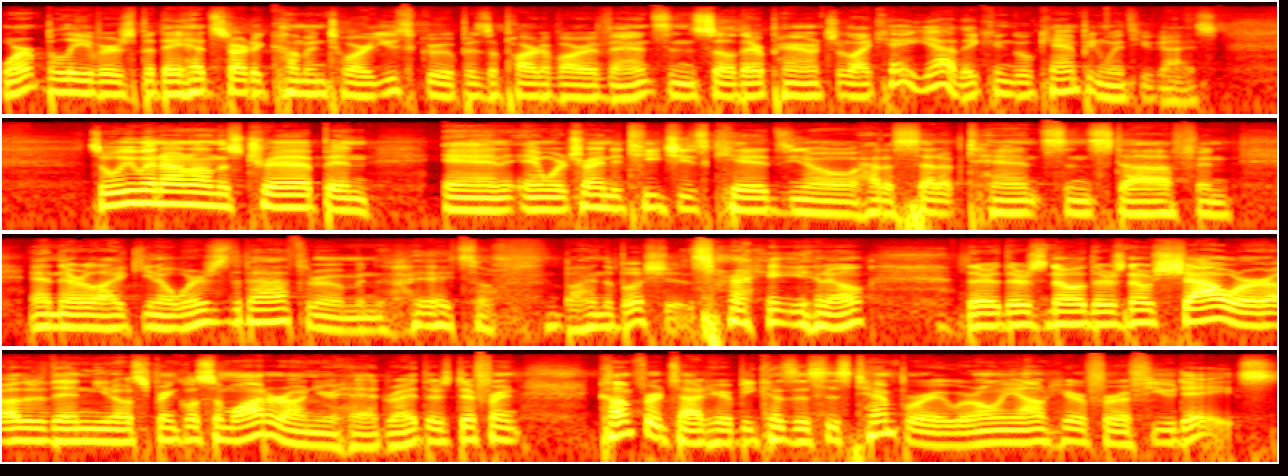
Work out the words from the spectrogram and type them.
weren't believers but they had started coming to our youth group as a part of our events. And so their parents were like hey yeah they can go camping with you guys so we went out on this trip and and and we're trying to teach these kids, you know, how to set up tents and stuff and and they're like, you know, where's the bathroom? And so behind the bushes, right? You know, there there's no there's no shower other than, you know, sprinkle some water on your head, right? There's different comforts out here because this is temporary. We're only out here for a few days.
